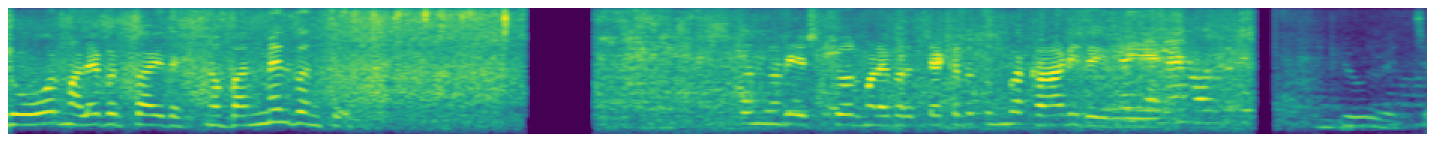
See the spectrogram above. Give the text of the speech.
ಜೋರು ಮಳೆ ಬರ್ತಾ ಇದೆ. ನಾವು ಬಂದಮೇಲೆ ಬಂತು. ಬಂದು ನೋಡಿ ಎಷ್ಟು ಜೋರು ಮಳೆ ಬರುತ್ತೆ. ಯಾಕಂದರೆ ತುಂಬ ಕಾಡಿದೆ ಇಲ್ಲಿ ಪ್ಯೂರ್ ವೆಜ್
